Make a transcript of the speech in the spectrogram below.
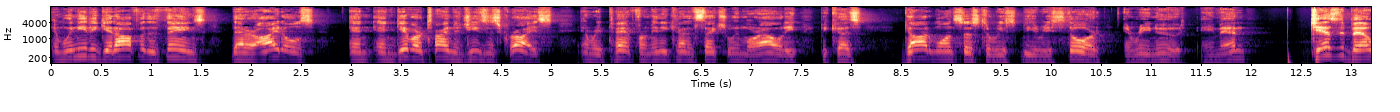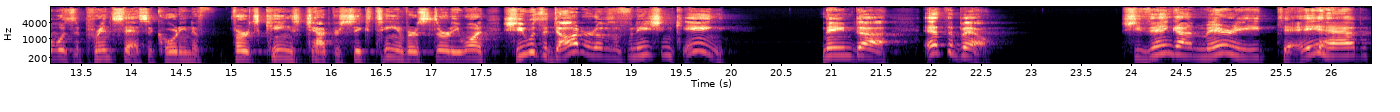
and we need to get off of the things that are idols and, and give our time to Jesus Christ and repent from any kind of sexual immorality because God wants us to be restored and renewed. Amen. Jezebel was the princess, according to 1 Kings chapter 16, verse 31. She was the daughter of a Phoenician king named uh, Ethabel. She then got married to Ahab,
